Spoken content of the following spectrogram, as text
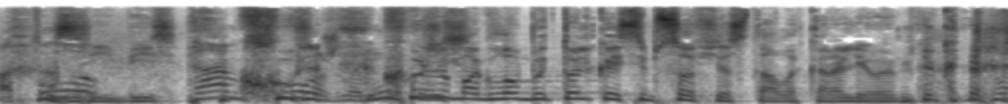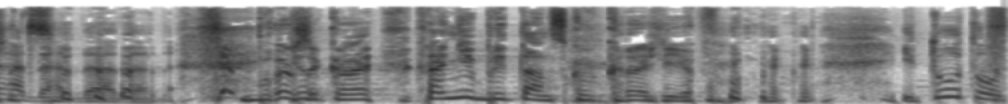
Потом Заебись. там хуже, сложно. Ну, хуже есть... могло быть только если бы Софья стала королевой, мне кажется. Да, да, да, да. Боже, храни британскую королеву. И тут вот,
